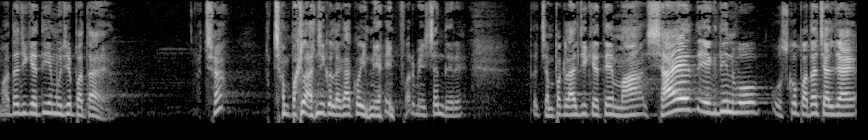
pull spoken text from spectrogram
माता जी कहती है, मुझे पता है। अच्छा चंपकलाल जी को लगा कोई नया इंफॉर्मेशन दे रहे। तो चंपकलाल जी कहते हैं, माँ, शायद एक दिन वो, उसको पता चल जाए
